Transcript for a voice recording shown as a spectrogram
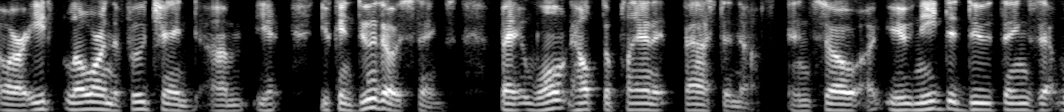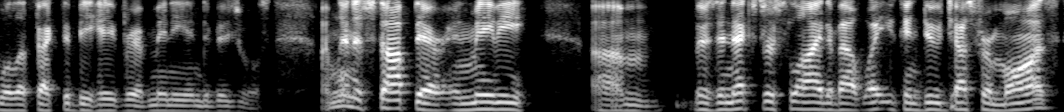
or eat lower in the food chain um, you, you can do those things but it won't help the planet fast enough. And so uh, you need to do things that will affect the behavior of many individuals. I'm going to stop there and maybe um, there's an extra slide about what you can do just for moths,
